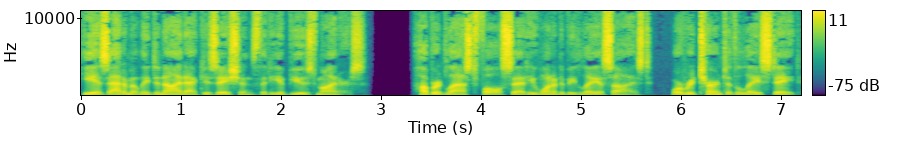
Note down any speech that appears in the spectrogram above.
He has adamantly denied accusations that he abused minors. Hubbard last fall said he wanted to be laicized, or return to the lay state,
